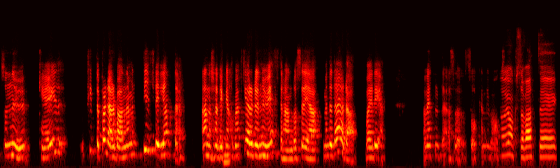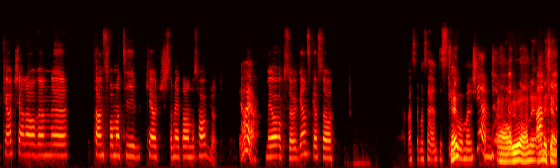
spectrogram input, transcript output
så nu kan jag ju titta på det där och bara, nej men dit vill jag inte. Annars hade jag kanske behövt göra det nu i efterhand och säga, men det där då, vad är det? Jag vet inte, alltså, så kan det vara. Också. Du har ju också varit eh, coachad av en eh, transformativ coach som heter Anders Haglund. Ja, ja. Men jag är också ganska så vad ska man säga, inte stor känd. men känd. Ja, jo, han är, han är känd.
